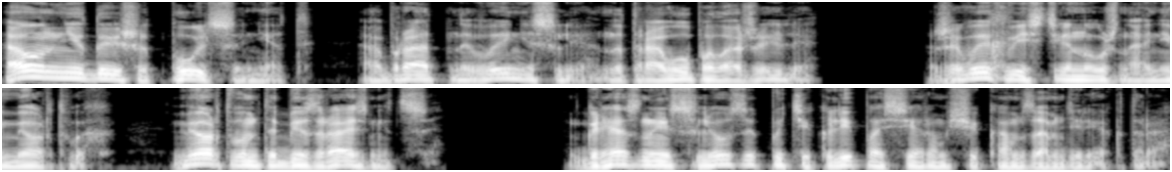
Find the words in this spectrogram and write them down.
а он не дышит, пульса нет. Обратно вынесли, на траву положили. Живых вести нужно, а не мертвых. Мертвым-то без разницы. Грязные слезы потекли по серым щекам замдиректора.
